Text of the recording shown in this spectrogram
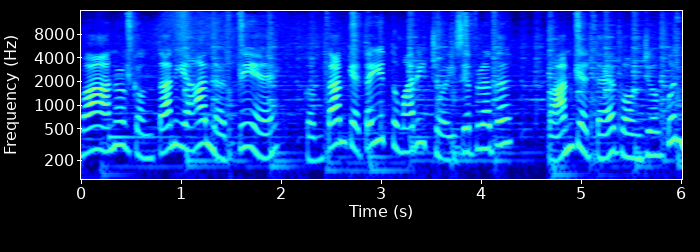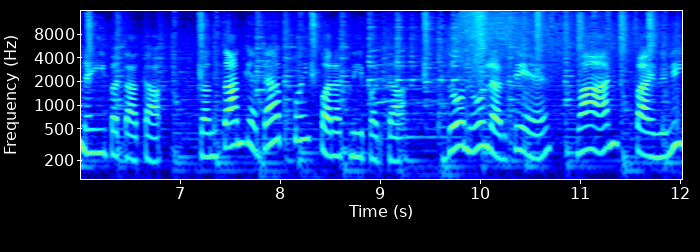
वान और गंगतान यहाँ लड़ते हैं। गंगतान कहता है, ये तुम्हारी चॉइस है ब्रदर वान कहता है वॉन्जुन को नहीं पता था। गंगतान कहता है, अब कोई फ़र्क नहीं पड़ता। दोनों लड़ते हैं। वान फाइनली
